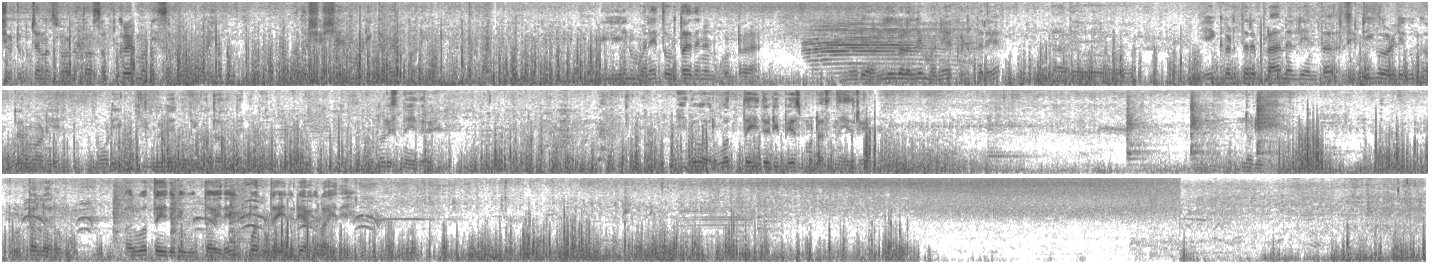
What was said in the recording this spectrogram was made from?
Ganesh YouTube channel ಸ್ವಾಗತ. Subscribe ಮಾಡಿ support ಮಾಡಿ. ಆದರ್ಶ ಶೇರ್ ಮಾಡಿ ಕಮೆಂಟ್ ಮಾಡಿ. ಏನು ಮನೆ ತೋರ್ತಾ ಇದ್ದೇನೆ ಅಂದ್ಕೊಂಡ್ರೆ ನೋಡಿ ಹಳ್ಳಿಗಳಲ್ಲಿ ಮನೆ ಕಟ್ತಾರೆ. ಅದು ಹೇಗೆ ಕಟ್ತಾರೆ ಪ್ಲ್ಯಾನಲ್ಲಿ ಅಂತ ಸಿಟಿಗೂ ಹಳ್ಳಿಗೂ ಕಂಪೇರ್ ಮಾಡಿ, ನೋಡಿ, ಈ ವಿಡಿಯೋ ನೋಡಿ ಗೊತ್ತಾಗುತ್ತೆ. ನೋಡಿ ಸ್ನೇಹಿತರೆ, ಇದು ಅರವತ್ತೈದು ಅಡಿ ಬೇಸ್ಮಠ ಸ್ನೇಹಿತರೆ. ಅರವತ್ತೈದು ಅಡಿ ಉದ್ದ ಇದೆ, ಇಪ್ಪತ್ತೈದು ಅಡಿ ಅಗಲ ಇದೆ.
